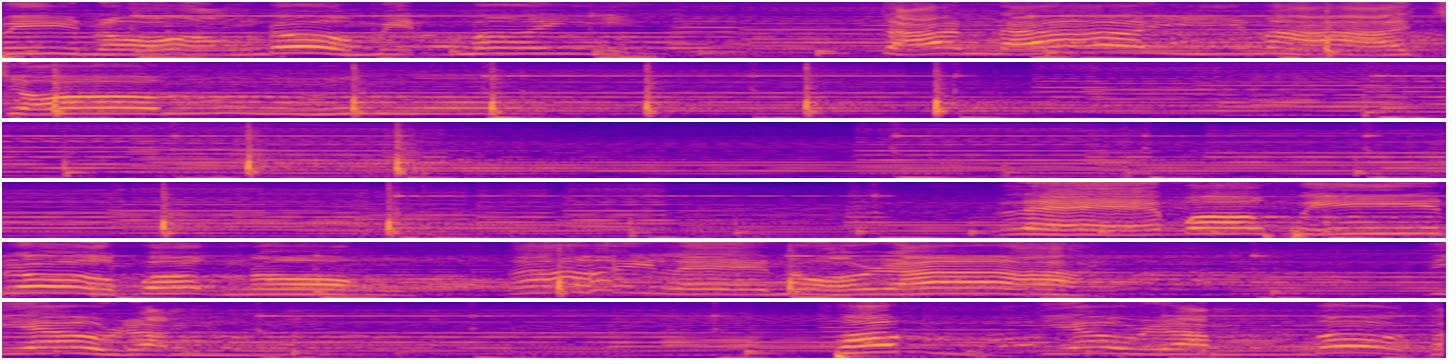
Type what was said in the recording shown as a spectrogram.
พี่น้องโดมิดไม่ตาได้มาชมแหล่บอกพี่โดบอกน้องให้แหล่โนราเตี้ยวรำผมเที่ยวรำโนท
